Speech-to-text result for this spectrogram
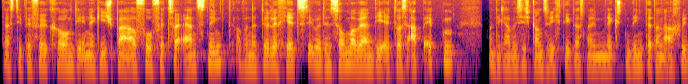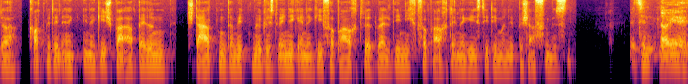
dass die Bevölkerung die Energiesparaufrufe zwar ernst nimmt, aber natürlich jetzt über den Sommer werden die etwas abebben. Und ich glaube, es ist ganz wichtig, dass wir im nächsten Winter dann auch wieder gerade mit den Energiesparappellen starten, damit möglichst wenig Energie verbraucht wird, weil die nicht verbrauchte Energie ist die, die wir nicht beschaffen müssen. Jetzt sind neue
